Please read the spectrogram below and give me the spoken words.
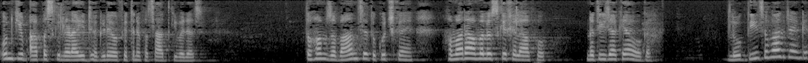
ان کی آپس کی لڑائی، جھگڑے اور فتنے فساد کی وجہ سے۔ تو ہم زبان سے تو کچھ کہیں، ہمارا عمل اس کے خلاف ہو، نتیجہ کیا ہوگا؟ لوگ دین سے بھاگ جائیں گے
